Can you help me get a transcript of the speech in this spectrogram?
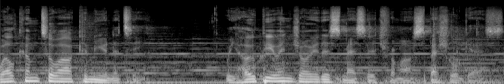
Welcome to our community. We hope you enjoy this message from our special guest.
